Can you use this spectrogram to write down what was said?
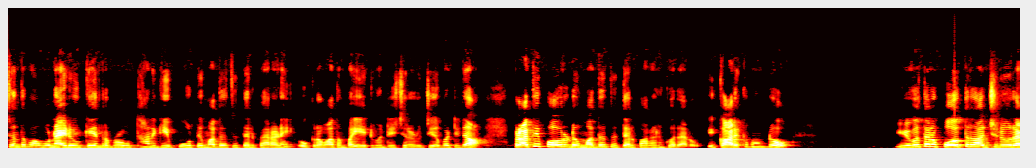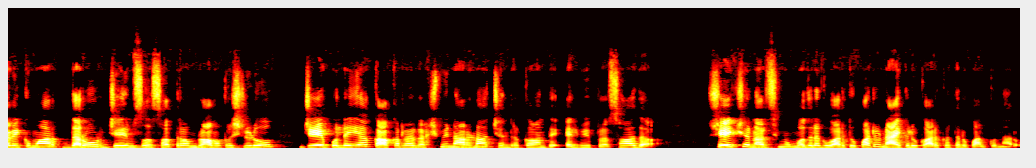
చంద్రబాబు నాయుడు కేంద్ర ప్రభుత్వానికి పూర్తి మద్దతు తెలిపారని ఉగ్రవాదంపై ఎటువంటి చర్యలు చేపట్టినా ప్రతి పౌరుడు మద్దతు తెలపాలని కోరారు. ఈ కార్యక్రమంలో యువతలు పోతురాజులు రవికుమార్ దరూర్ జేమ్స్ సత్రం రామకృష్ణుడు J Pullaiah Kakarla Lakshminarayana Chandrakanth L V Prasad శేక్ష నరసింహం మొదలగు వారితో పాటు నాయకులు కార్యకర్తలు పాల్గొన్నారు.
